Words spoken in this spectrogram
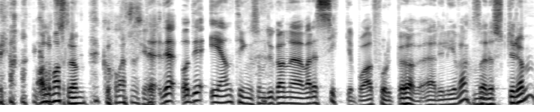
Alle må ha strøm. må ha strøm. Det, det, og det er én ting som du kan eh, være sikker på at folk behøver her i livet, så er det strøm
